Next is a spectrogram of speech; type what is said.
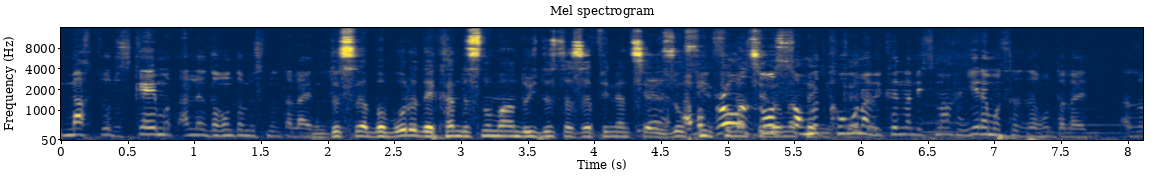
macht so das Game und alle darunter müssen unterleiden. Und das aber, Bruder, der kann das nur machen durch das, dass er finanziell so aber viel Bro, so finanzielle ist es auch mit Corona, wir können da nichts machen. Jeder muss darunter leiden. Also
